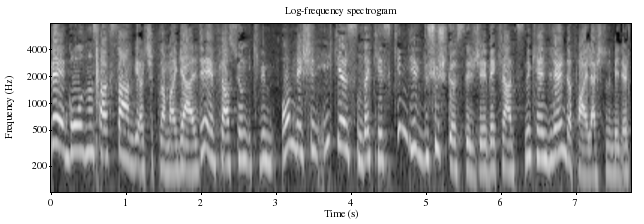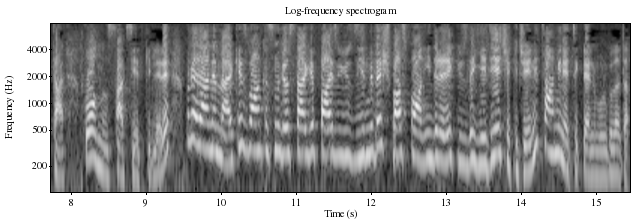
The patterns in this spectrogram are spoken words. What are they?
Ve Goldman Sachs'tan bir açıklama geldi. Enflasyonun 2015'in ilk yarısında keskin bir düşüş göstereceği beklentisini kendilerinin de paylaştığını belirten Goldman Sachs yetkilileri bu nedenle Merkez Bankası'nın gösterge faizi 125 bas puan indirerek %7'ye çekeceğini tahmin ettiklerini vurguladı.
